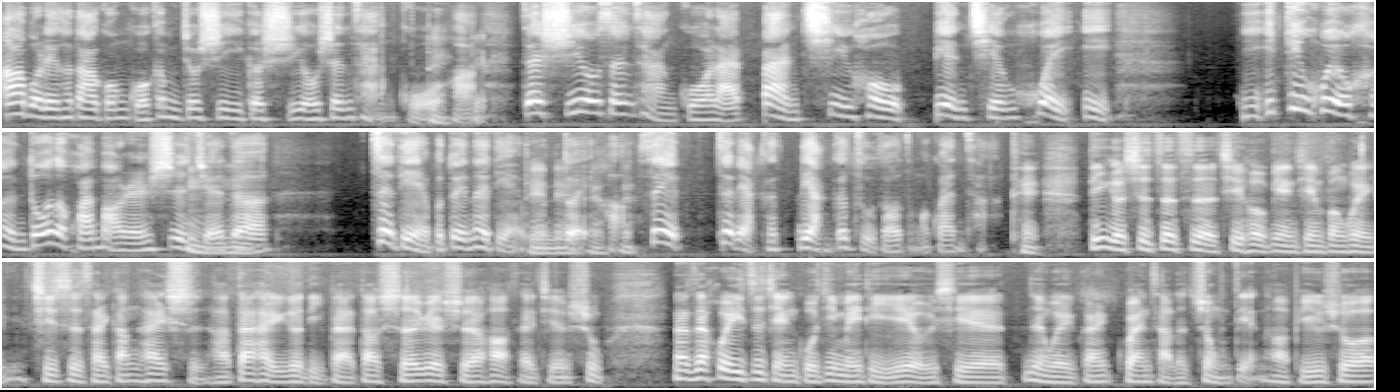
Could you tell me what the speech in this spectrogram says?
阿拉伯联合大公国根本就是一个石油生产国哈，在石油生产国来办气候变迁会议，你一定会有很多的环保人士觉得这点也不对，那点也不对哈，所以。这两个两个主轴怎么观察？对，第一个是这次的气候变迁峰会其实才刚开始哈，大概还有一个礼拜，到十二月十二号才结束。那在会议之前，国际媒体也有一些认为观观察的重点啊，比如说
